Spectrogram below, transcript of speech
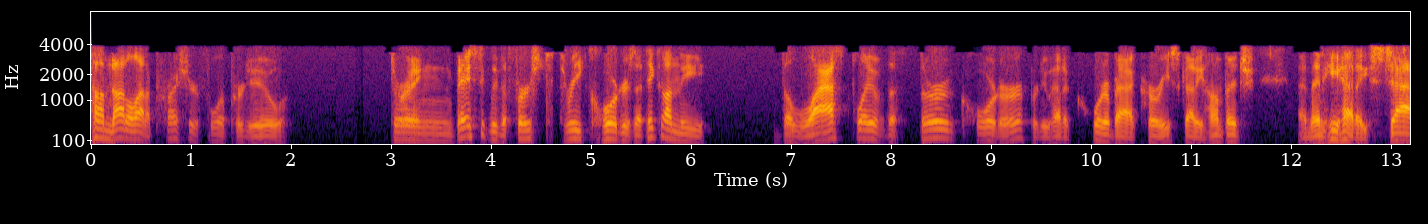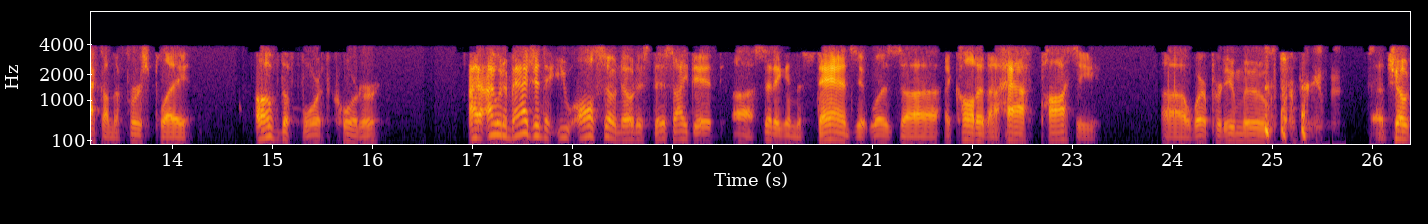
Tom, not a lot of pressure for Purdue during basically the first three quarters. I think on the the last play of the third quarter, Purdue had a quarterback hurry, Scotty Humpich, and then he had a sack on the first play of the fourth quarter. I, I would imagine that you also noticed this. I did uh, sitting in the stands. It was uh, I called it a half posse, uh, where Purdue moved. uh, Joe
